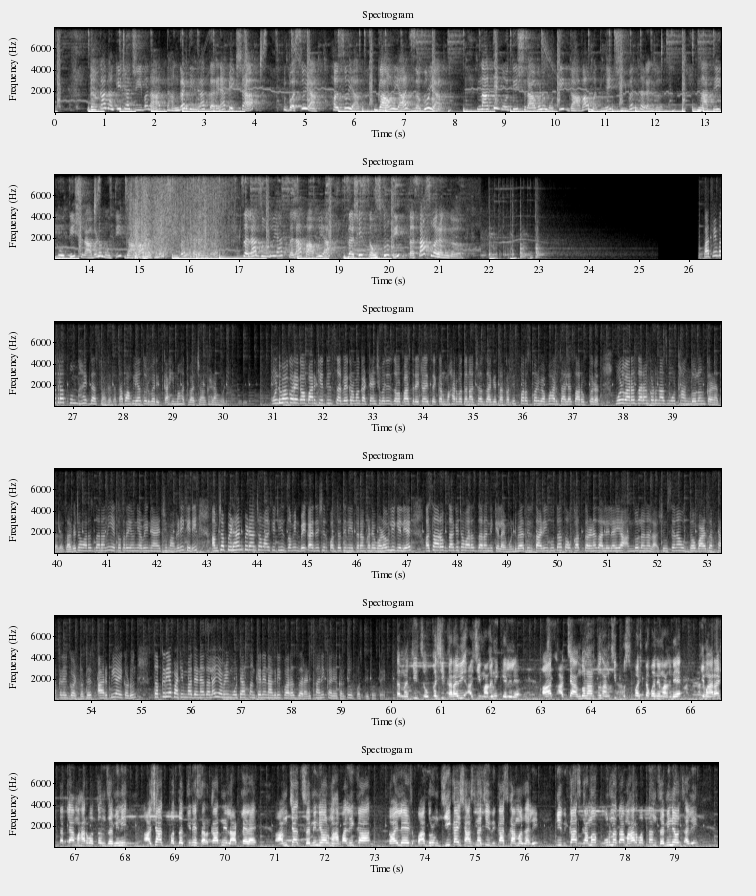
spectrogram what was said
धकाधकीच्या जीवनात धांगडधिंगा करण्यापेक्षा बसूया हसूया गाऊया जगूया. नाती गोती श्रावण मोती गावामधले जीवन तरंग नाती गोती श्रावण मोती गावामधले जीवन तरंग चला जोडूया चला पाहूया जशी संस्कृती तसा स्वरंग. बातमीपत्रात पुन्हा एकदा स्वागत. आता पाहूयात उर्वरित काही महत्त्वाच्या घडामोडी. मुंढवा कोरेगाव पार्क येथील सर्वे क्रमांक अठ्ठ्याऐंशी जवळपास त्रेचाळीस एकर महारवतनाच्या जागेचा कथित परस्पर व्यवहार झाल्याचा आरोप करत मूळ वारसदारांकडून आज मोठं आंदोलन करण्यात आलं. जागेच्या वारसदारांनी एकत्र येऊन यावेळी न्यायाची मागणी केली. आमच्या पिढ्यानपिढ्यांच्या मालकीची ही जमीन बेकायदेशीर पद्धतीने इतरांकडे वळवली गेली आहे असा आरोप जागेच्या वारसदारांनी केलाय. मुंढव्यातील ताडीगुता चौकात करण्यात आलेल्या या आंदोलनाला शिवसेना उद्धव बाळासाहेब ठाकरे गट तसेच आरपीआयकडून सक्रिय पाठिंबा देण्यात आला. यावेळी मोठ्या संख्येने नागरिक वारसदार आणि स्थानिक कार्यकर्ते उपस्थित होते. चौकशी करावी अशी मागणी केलेली आहे. आज आजच्या आंदोलनातून आमची स्पष्टपणे मागणी आहे की महाराष्ट्रातल्या महारवतन जमिनी अशाच पद्धतीने सरकारने लाटलेल्या आहे आमच्या जमिनीवर महापालिका टॉयलेट बाथरूम जी काही शासनाची विकास कामं झाली ती विकास कामं पूर्णतः महारवतन जमिनीवर झाली.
